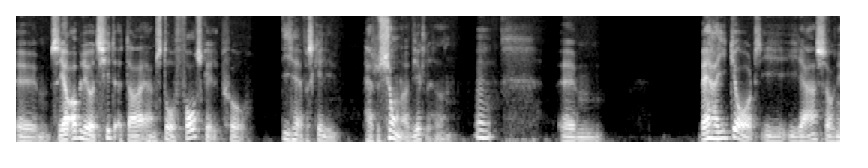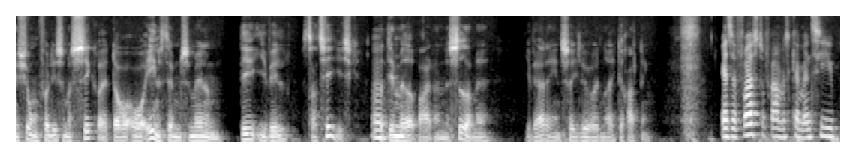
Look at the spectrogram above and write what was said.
Øh, så jeg oplever tit, at der er en stor forskel på de her forskellige perceptioner af virkeligheden. Mm. Øhm, hvad har I gjort i, i jeres organisation for ligesom at sikre, at der er overensstemmelse mellem det, I vil strategisk, mm. og det medarbejderne sidder med i hverdagen, så I løber i den rigtige retning? Altså først og fremmest kan man sige,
